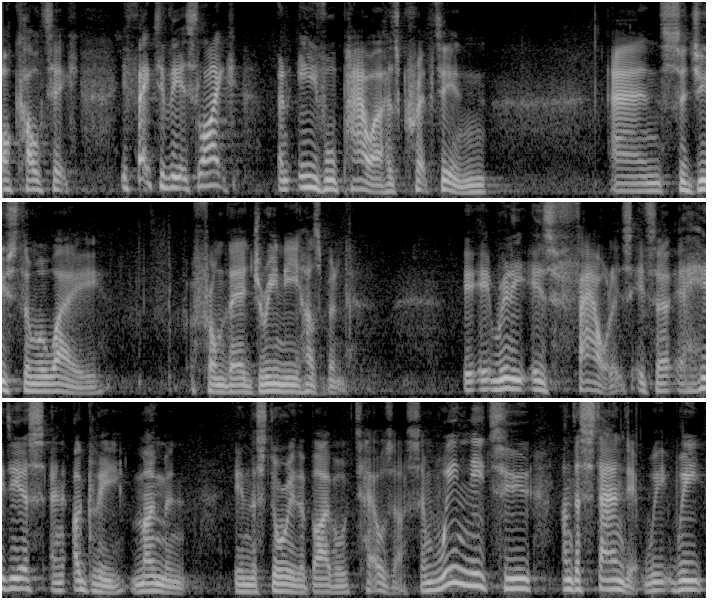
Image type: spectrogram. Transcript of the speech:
occultic effectively, it's like an evil power has crept in and seduced them away from their dreamy husband. It, it really is foul. It's, it's a, a hideous and ugly moment in the story the Bible tells us. And we need to understand it. We, we,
